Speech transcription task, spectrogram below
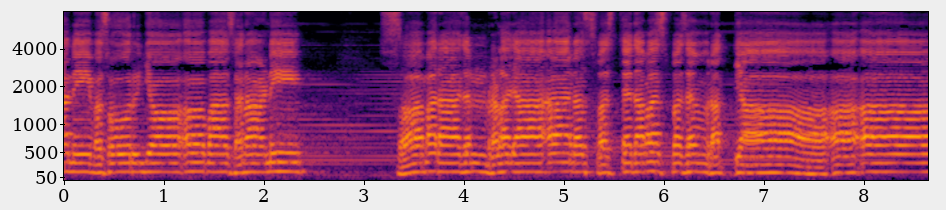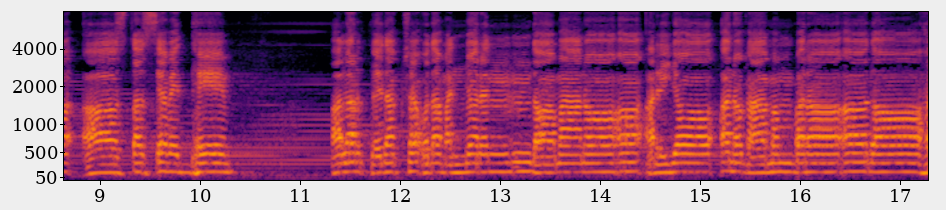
अनीव सूर्यो वासराणि। सोमराजन् प्रलया न स्वस्ति तपस्पसि व्रत्या। आस्तस्य विद्धि। अलर्तिदक्ष उद मञ्जुरिन्दोमानो अर्यो अनुकामम् परादाः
